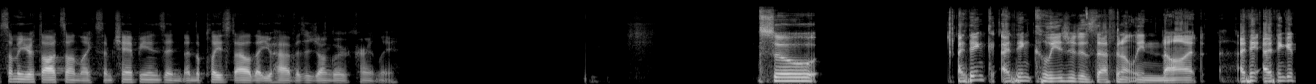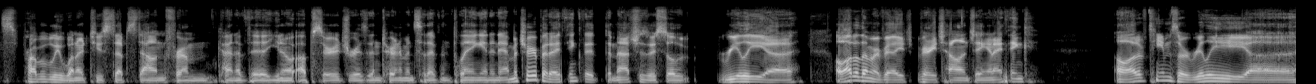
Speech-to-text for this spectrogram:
some of your thoughts on like some champions and, and the play style that you have as a jungler currently? So i think i think collegiate is definitely not i think i think it's probably one or two steps down from kind of the you know upsurge risen tournaments that i've been playing in an amateur but i think that the matches are still really uh a lot of them are very very challenging and i think a lot of teams are really uh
